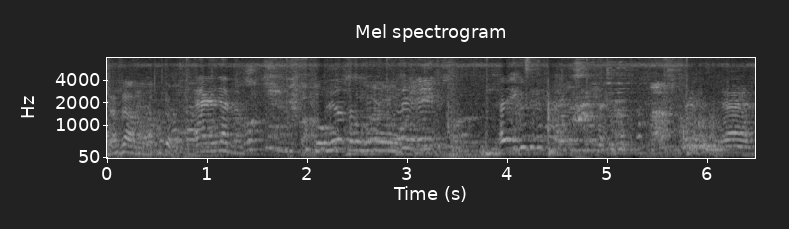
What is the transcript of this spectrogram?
Kasama. Ayan, yan. oh. Dito, tulungan mo. Ay, ay. Ay, ikaw sige pa. Ikaw sige pa. Ayan.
